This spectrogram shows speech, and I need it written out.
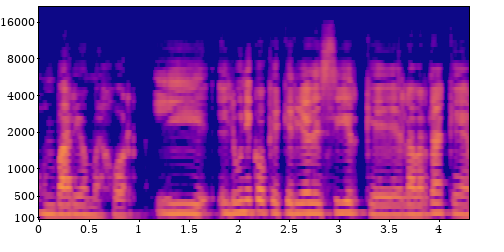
un barrio mejor. Y el único que quería decir que la verdad que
